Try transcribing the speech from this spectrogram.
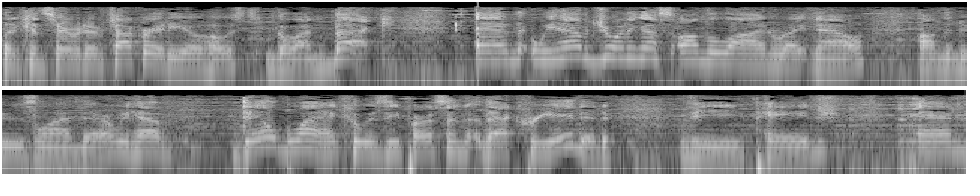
than conservative talk radio host Glenn Beck? And we have joining us on the line right now, on the news line there, we have Dale Blank, who is the person that created the page. And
